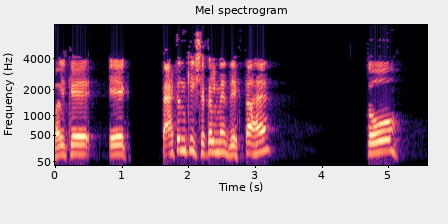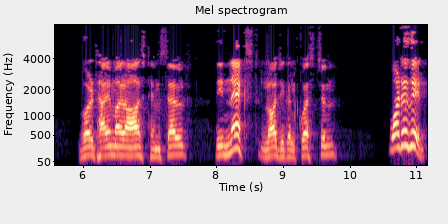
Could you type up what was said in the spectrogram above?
بلکہ ایک پیٹرن کی شکل میں دیکھتا ہے تو وٹ Wertheimer asked himself the next logical question what is it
